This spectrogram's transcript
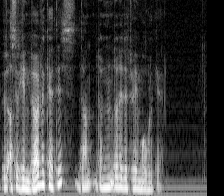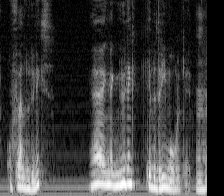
Dus als er geen duidelijkheid is, dan, dan, dan heb je twee mogelijkheden. Ofwel doe je niks. Nee, nu denk ik, ik heb de drie mogelijkheden. Mhm.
